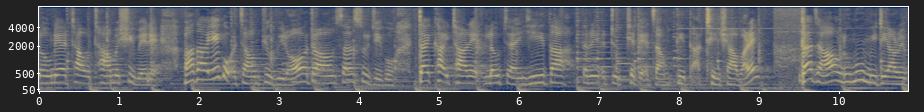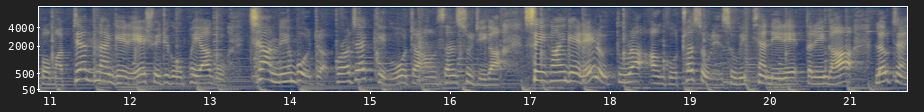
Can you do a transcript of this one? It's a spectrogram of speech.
လုံတဲ့အထောက်အထားမရှိဘဲနဲ့ဘာသာရေးကိုအကြောင်းပြုပြီးတော့တောင်ဆန်းစုကြည်ကိုတိုက်ခိုက်ထားတဲ့လောက်ကျန်ရေးသားတရင်အတူဖြစ်တဲ့အကြောင်းသိတာထင်ရှားပါတယ်။ ဒါကြောင့်လူမှုမီဒီယာတွေပေါ်မှာပြန့်နှံ့ခဲ့တဲ့ရွှေတကုံဖျားကိုချနင်းဖို့အတွက် project K ကိုတောင်အောင်ဆန်းစုကြည်ကစေခိုင်းခဲ့တယ်လို့သူရအောင်ကိုထွက်ဆိုတယ်ဆိုပြီးဖြန့်နေတဲ့သတင်းကလောက်ကျန်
